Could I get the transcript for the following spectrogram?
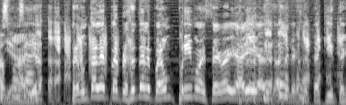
ya. Pregúntale, pre- preséntale para un primo este güey ahí. ándale, que te.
